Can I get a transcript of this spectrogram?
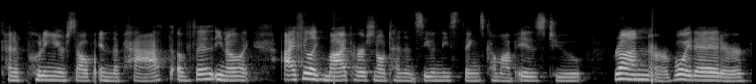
kind of putting yourself in the path of the, you know, like I feel like my personal tendency when these things come up is to run or avoid it or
